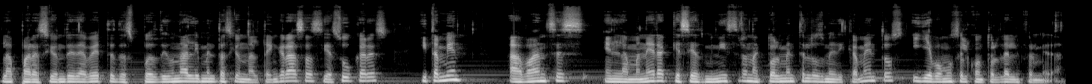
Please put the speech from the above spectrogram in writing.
la aparición de diabetes después de una alimentación alta en grasas y azúcares y también avances en la manera que se administran actualmente los medicamentos y llevamos el control de la enfermedad.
